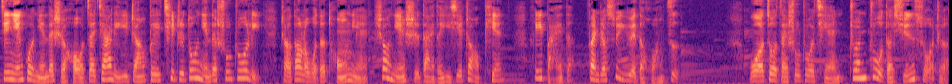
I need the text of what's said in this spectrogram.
今年过年的时候，在家里一张被弃置多年的书桌里，找到了我的童年、少年时代的一些照片，黑白的，泛着岁月的黄字。我坐在书桌前，专注地寻索着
